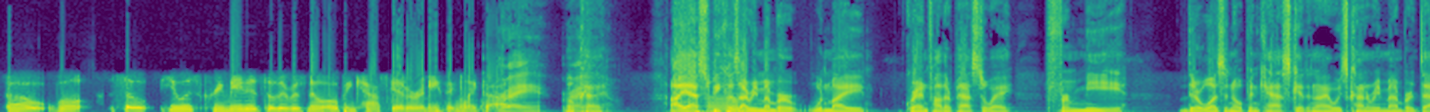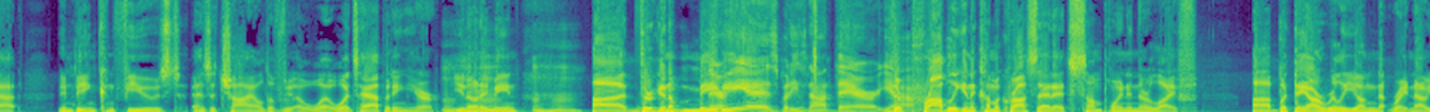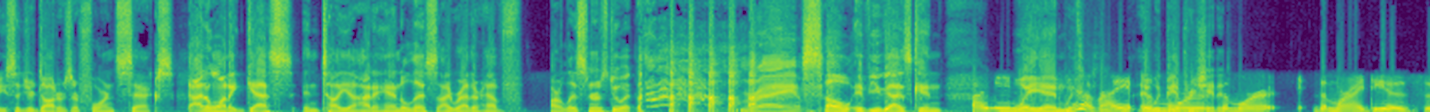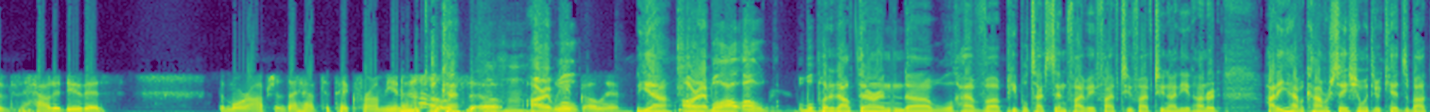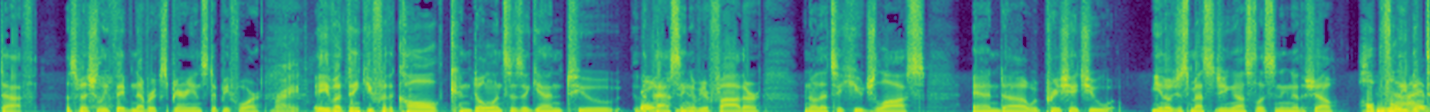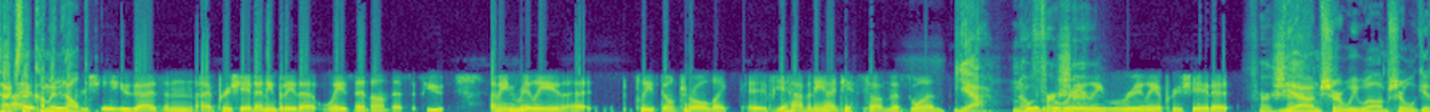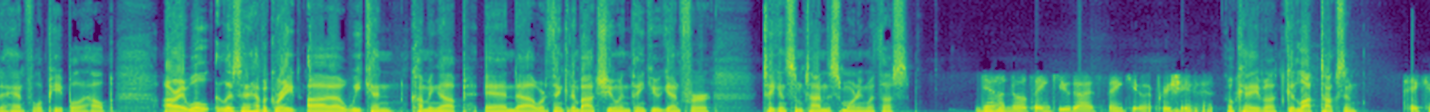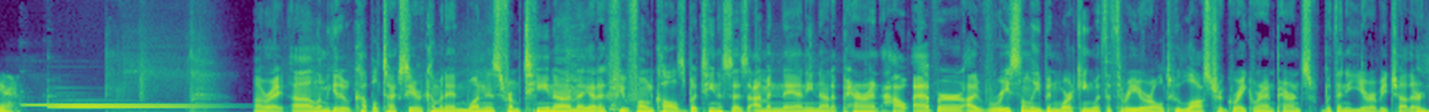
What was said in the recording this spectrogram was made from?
Oh, well, so he was cremated, so there was no open casket or anything like that. Right. Okay. I asked because Um, I remember when my grandfather passed away, for me, there was an open casket, and I always kind of remembered that and being confused as a child of uh, what, what's happening here. You know what I Mhm, mean? mhm. Uh, they're going to maybe. there he is, but he's not there. Yeah. They're probably going to come across that at some point in their life. Uh, but they are really young right now. You said your daughters are four and six. I don't want to guess and tell you how to handle this. I'd rather have our listeners do it. right. So if you guys can I mean, weigh in, we- yeah, right. it would be appreciated. The more, the more ideas of how to do this, the more options I have to pick from. You know. Okay. so All right. please Well, go in. yeah. All right. Well, I'll, I'll we'll put it out there, and uh, we'll have uh, people text in five eight five two five two ninety eight hundred. How do you have a conversation with your kids about death, especially if they've never experienced it before? Right. Ava, thank you for the call. Condolences again to the Thank passing you. of your father. I know that's a huge loss, and uh, we appreciate you. You know, just messaging us, listening to the show. Hopefully, No, the I- texts I that come really in help. I appreciate you guys, and I appreciate anybody that weighs in on this. If you, I mean, really, uh, please don't troll. Like, if you have any ideas on this one, Yeah. No, would for sure. really, really appreciate it. For sure. Yeah, I'm sure we will. I'm sure we'll get a handful of people to help. All right. Well, listen, have a great uh, weekend coming up. And uh, we're thinking about you. And thank you again for taking some time this morning with us. Yeah, no, thank you guys. Thank you. I appreciate it. Okay, Ava. Good luck. Talk soon. Take care. All right. Uh, let me get a couple texts here coming in. One is from Tina, and I got a few phone calls. But Tina says, I'm a nanny, not a parent. However, I've recently been working with a three year old who lost her great grandparents within a year of each other.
